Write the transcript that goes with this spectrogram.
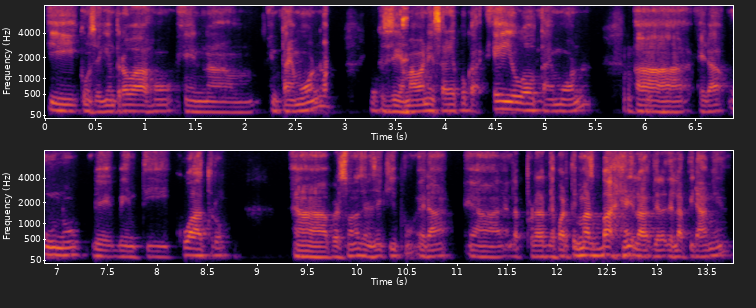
y conseguí un trabajo en, en Time Warner, lo que se llamaba en esa época AOL Time Warner. Ah, era uno de 24 personas en ese equipo, era la, la, parte más baja de la, de la, pirámide.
